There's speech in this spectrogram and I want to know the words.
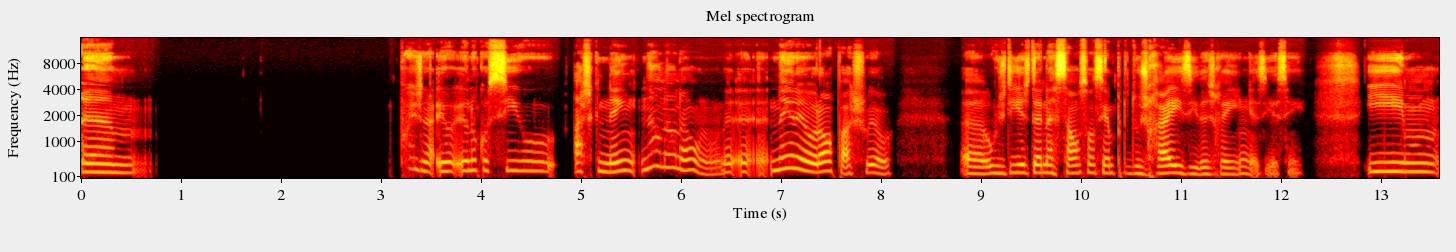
Ahm, Pois não, eu, eu não consigo. Acho que nem. Não, não, não. eh, eh, Nem na Europa, acho eu. Ah, os dias da nação são sempre dos reis e das rainhas e assim. E hum,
